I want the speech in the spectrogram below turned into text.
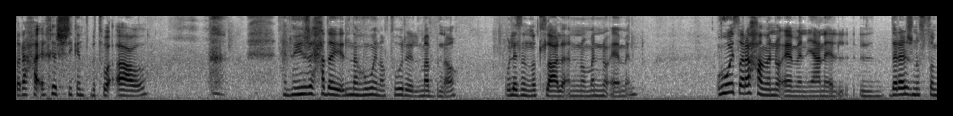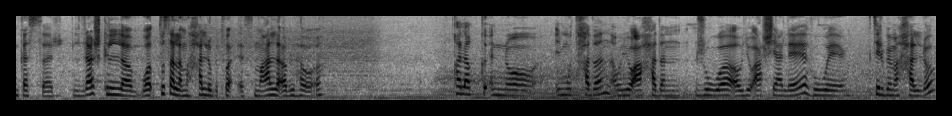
صراحة آخر شيء كنت بتوقعه. إنه يجي حدا يقول لنا هو ناطور المبنى ولازم نطلع لأنه منه آمن. وهو صراحة منه آمن يعني الدرج نصه مكسر. الدرج كلها بتوصل لمحل وبتوقف معلقة بالهواء. قلق إنه يموت حدا أو يوقع حدا جوا أو يوقع شيء عليه هو كتير بمحله.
